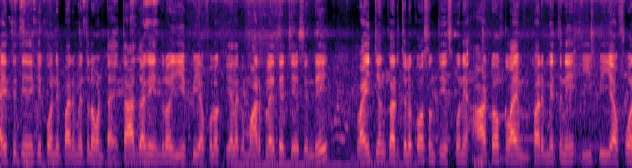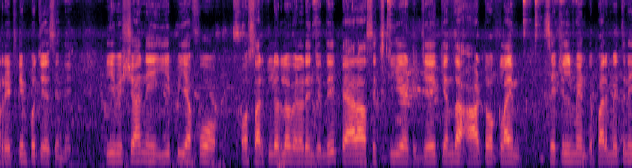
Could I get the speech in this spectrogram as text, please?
అయితే దీనికి కొన్ని పరిమితులు ఉంటాయి. తాజాగా ఇందులో ఈపీఎఫ్లో కీలక మార్పులు అయితే చేసింది. వైద్యం ఖర్చుల కోసం తీసుకునే ఆటో క్లైమ్ పరిమితిని ఈపీఎఫ్ఓ రెట్టింపు చేసింది. ఈ విషయాన్ని ఈపీఎఫ్ఓ ఓ సర్క్యులర్లో వెల్లడించింది. పారా సిక్స్టీ ఎయిట్ జే కింద ఆటో క్లైమ్ సెటిల్మెంట్ పరిమితిని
